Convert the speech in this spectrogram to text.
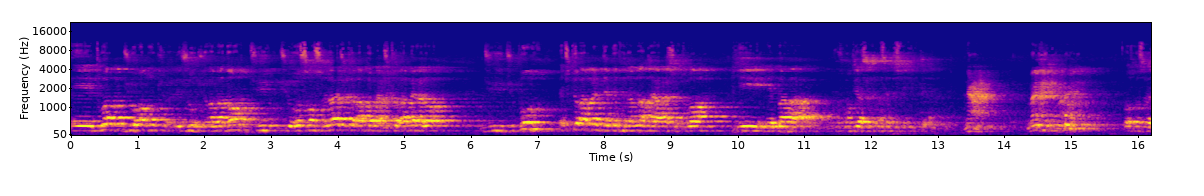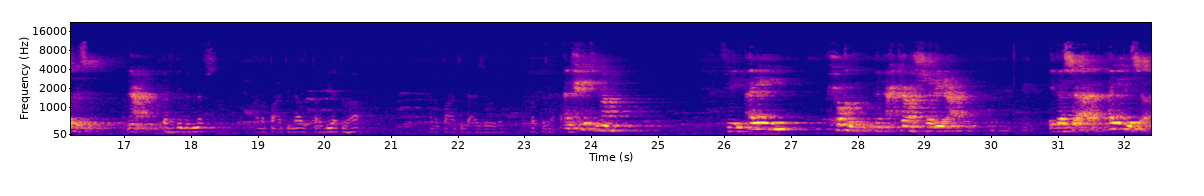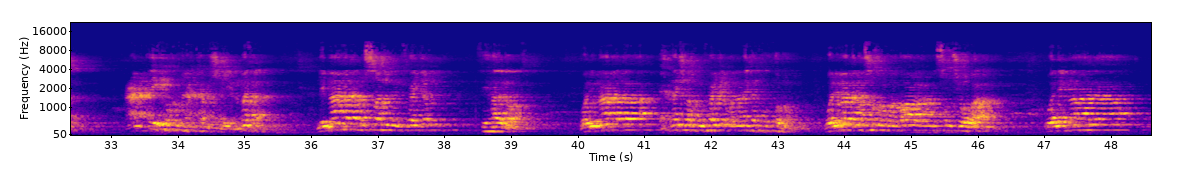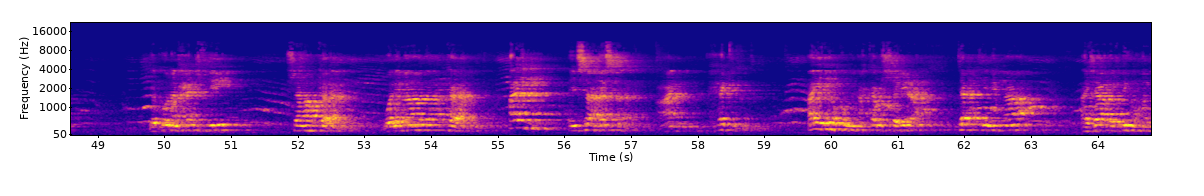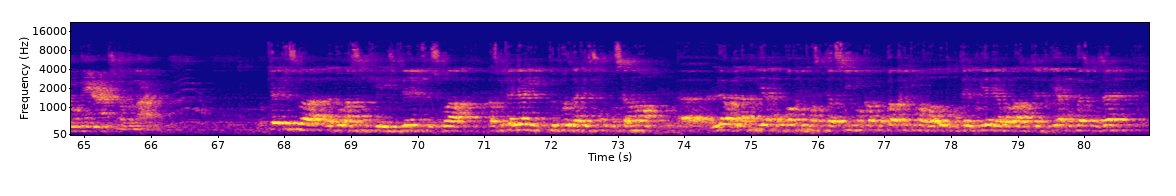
Et toi, durant donc les jours du ramadan, tu, tu ressens cela et tu te rappelles, tu te rappelles alors du, du pauvre et tu te rappelles des bienfaits d'Allah Ta'ala sur toi qui n'est pas confronté à cette, à cette difficulté. نعم ما الحكمة؟ Autre sagesse. نعم تهذيب النفس على طاعة الله وتربيتها على طاعة الله عز وجل. الحكمة في أي حكم من أحكام الشريعة إذا سأل أي إنسان عن أي حكم من أحكام الشريعة مثلا لماذا نصلي الفجر في هذا الوقت؟ ولماذا نشرب الفجر ولا نشرب الظهر ولماذا نصوم رمضان ولا نصوم شوال؟ ولماذا يكون الحج في شهر كذا ولماذا كذا؟ أي إنسان يسأل عن حكمة أي حكم من أحكام الشريعة تأتي بما أجابت به المؤمنين عائشة رضي الله عنها. Quelle que soit l'adoration qui est légiférée, que ce soit lorsque quelqu'un te pose la question concernant euh, de la prière, cette heure-ci, ou encore pourquoi prie-t-on à voix haute en telle prière et basse en telle prière, pourquoi est-ce qu'on jeûne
